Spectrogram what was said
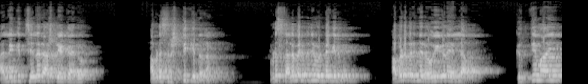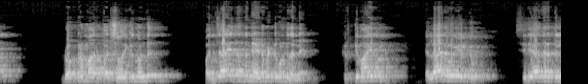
അല്ലെങ്കിൽ ചില രാഷ്ട്രീയക്കാരോ അവിടെ സൃഷ്ടിക്കുന്നതാണ്. അവിടെ സ്ഥലപരിമിതി ഉണ്ടെങ്കിലും അവിടെ വരുന്ന രോഗികളെയെല്ലാം കൃത്യമായും ഡോക്ടർമാർ പരിശോധിക്കുന്നുണ്ട്. പഞ്ചായത്ത് തന്നെ ഇടപെട്ടുകൊണ്ട് തന്നെ കൃത്യമായും എല്ലാ രോഗികൾക്കും ശരിയായ തരത്തിൽ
